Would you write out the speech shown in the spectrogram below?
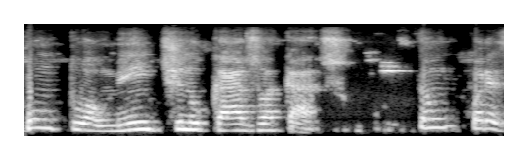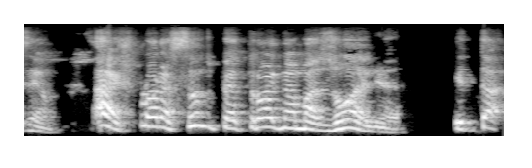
pontualmente no caso a caso. Então, por exemplo, a exploração do petróleo na Amazônia. Tá,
